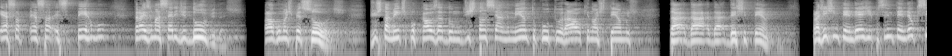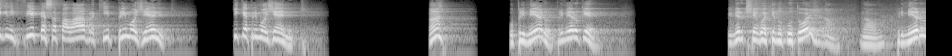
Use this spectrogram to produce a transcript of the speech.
essa, essa, esse termo traz uma série de dúvidas para algumas pessoas, justamente por causa do distanciamento cultural que nós temos da, da, da, deste tempo. Para a gente entender, a gente precisa entender o que significa essa palavra aqui, primogênito. O que é primogênito? Hã? O primeiro? Primeiro o quê? Primeiro que chegou aqui no culto hoje? Não. Não. Primeiro,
